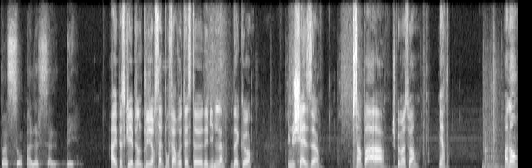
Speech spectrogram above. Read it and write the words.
Passons à la salle B. Ah oui, parce qu'il y a besoin de plusieurs salles pour faire vos tests euh, débiles là D'accord. Une chaise. Sympa. Je peux m'asseoir? Merde. Oh non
